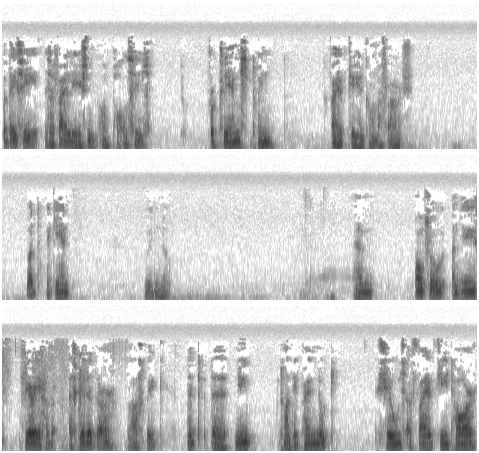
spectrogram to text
but they see is a violation of policies for claims between 5G and coronavirus. But again, we know. Um, also, a new theory had escalated there last week that the new £20 note shows a 5G tower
